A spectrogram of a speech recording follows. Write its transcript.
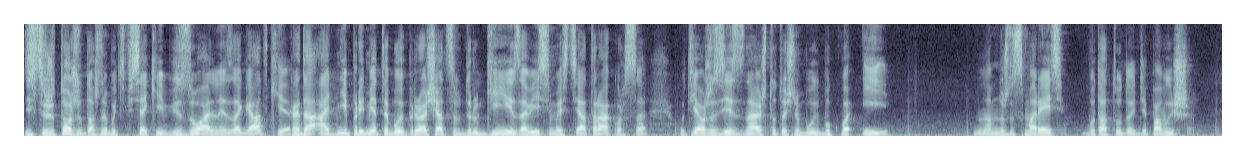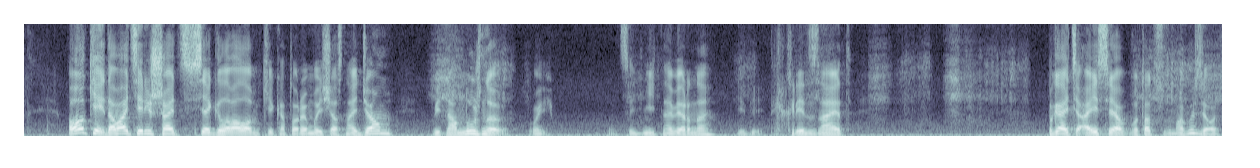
Здесь же тоже должны быть всякие визуальные загадки, когда одни предметы будут превращаться в другие в зависимости от ракурса. Вот я уже здесь знаю, что точно будет буква И. Но нам нужно смотреть вот оттуда, где повыше. Окей, давайте решать все головоломки, которые мы сейчас найдем. Ведь нам нужно... Ой, Отсоединить, наверное. Или хрен знает. Погодите, а если я вот отсюда могу сделать?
